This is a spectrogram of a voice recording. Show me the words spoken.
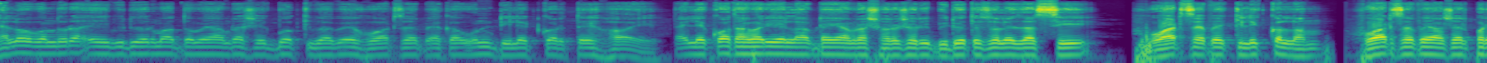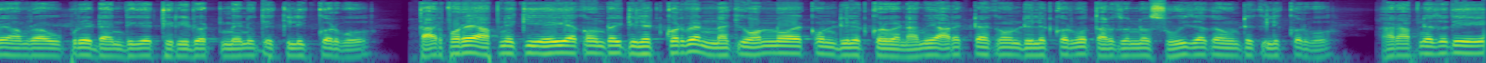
হ্যালো বন্ধুরা, এই ভিডিওর মাধ্যমে আমরা শিখব কীভাবে হোয়াটসঅ্যাপ অ্যাকাউন্ট ডিলিট করতে হয়। তাইলে কথা বাড়িয়ে লাভ নাই, আমরা সরাসরি ভিডিওতে চলে যাচ্ছি। হোয়াটসঅ্যাপে ক্লিক করলাম। হোয়াটসঅ্যাপে আসার পরে আমরা উপরে ডান দিকে থ্রি ডট মেনুতে ক্লিক করব। তারপরে আপনি কি এই অ্যাকাউন্টটাই ডিলিট করবেন, নাকি অন্য অ্যাকাউন্ট ডিলিট করবেন? আমি আরেকটা অ্যাকাউন্ট ডিলিট করব, তার জন্য সুইচ অ্যাকাউন্টে ক্লিক করব। আর আপনি যদি এই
